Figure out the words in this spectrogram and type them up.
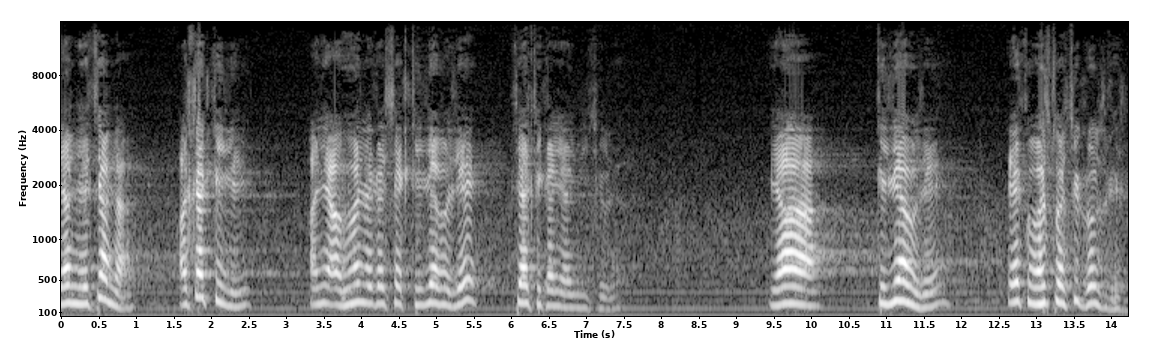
या नेत्यांना अटक केली आणि अहमदनगरच्या किल्ल्यामध्ये त्या ठिकाणी आम्ही ठेवलं. या किल्ल्यामध्ये एक महत्त्वाची गोष्ट घडली.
